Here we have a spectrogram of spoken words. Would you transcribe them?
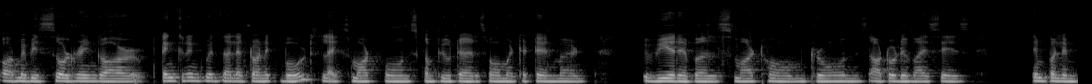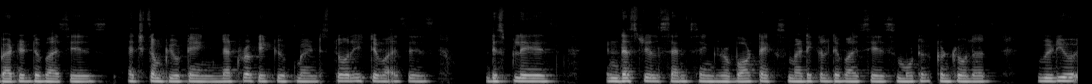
or maybe soldering or tinkering with the electronic boards like smartphones computers home entertainment wearables smart home drones auto devices simple embedded devices edge computing network equipment storage devices displays industrial sensing robotics medical devices motor controllers video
